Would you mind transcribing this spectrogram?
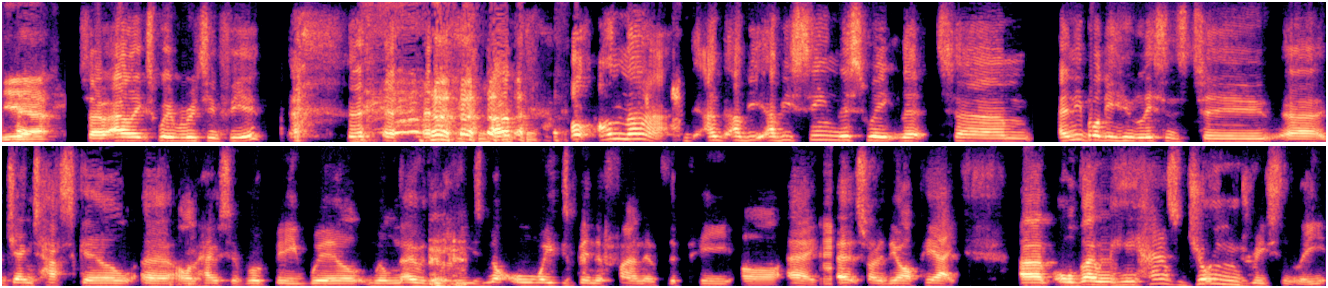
yeah. So, Alex, we're rooting for you. um, on- on that, have- have you, have you seen this week that um, anybody who listens to uh, James Haskell uh, on House of Rugby will will know that he's not always been a fan of the PRA, uh, sorry, the RPA. Um, although he has joined recently,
